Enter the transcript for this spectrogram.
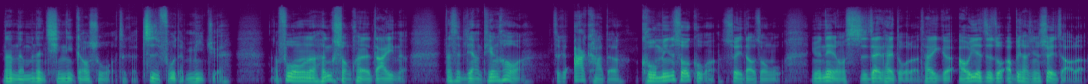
那能不能请你告诉我这个致富的秘诀？富翁呢很爽快的答应了。但是两天后啊，这个阿卡德苦民所苦啊，睡到中午，因为内容实在太多了，他一个熬夜制作啊，不小心睡着了，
